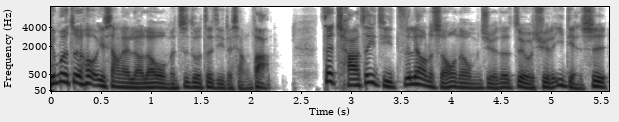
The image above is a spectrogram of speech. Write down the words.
节目的最后，也想来聊聊我们制作这集的想法。在查这一集资料的时候呢，我们觉得最有趣的一点是，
